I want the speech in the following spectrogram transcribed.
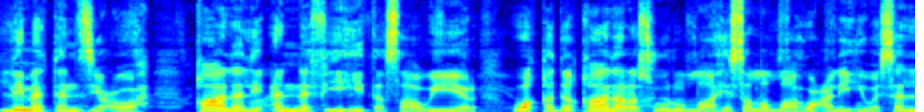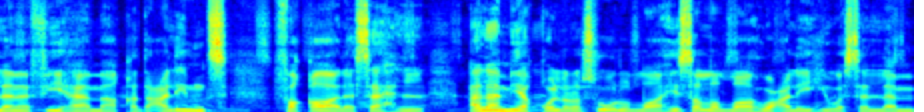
لم تنزعه؟ قال لأن فيه تصاوير وقد قال رسول الله صلى الله عليه وسلم فيها ما قد علمت. فقال سهل ألم يقل رسول الله صلى الله عليه وسلم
